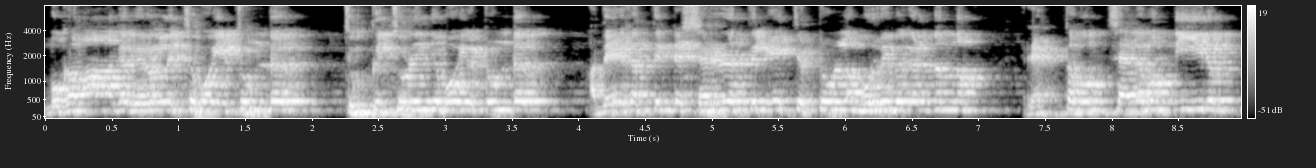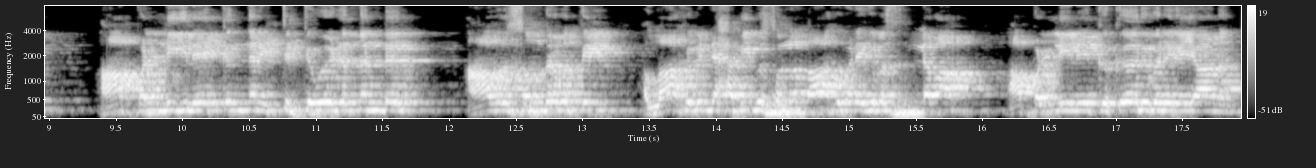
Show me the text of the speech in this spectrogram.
മുഖമാകെ വിരളിച്ചു പോയിട്ടുണ്ട്. ചുക്കിച്ചുളിഞ്ഞു പോയിട്ടുണ്ട്. അദ്ദേഹത്തിന്റെ ശരീരത്തിൽ ഏറ്റിട്ടുള്ള മുറിവുകളിൽ നിന്നും രക്തവും ചലവും നീരും ആ പള്ളിയിലേക്ക് ഇങ്ങനെ ഇറ്റിട്ട് വീഴുന്നുണ്ട്. ആ ഒരു സന്ദർഭത്തിൽ അള്ളാഹുവിന്റെ ഹബീബ് സല്ലാഹു അലൈഹി ആ പള്ളിയിലേക്ക് കയറി വരികയാണ്.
